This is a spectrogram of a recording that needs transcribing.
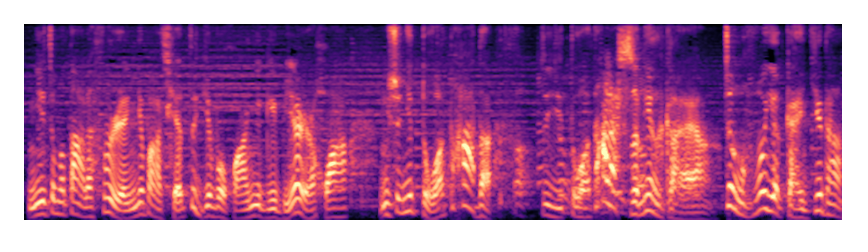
你这么大的富人，你把钱自己不花，你给别人花，你说你多大的自己多大的使命感啊！政府也感激他。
